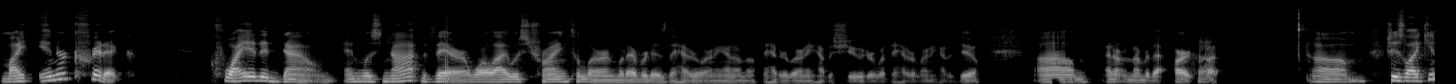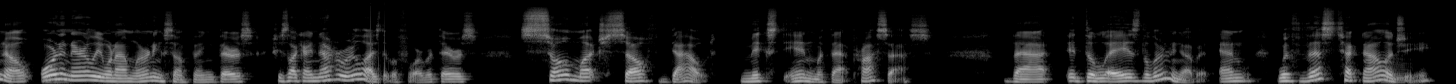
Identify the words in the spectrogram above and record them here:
my inner critic quieted down and was not there while I was trying to learn whatever it is they had her learning. I don't know if they had her learning how to shoot or what they had her learning how to do. Um, I don't remember that part, Huh. but um, she's like, you know, ordinarily when I'm learning something, there's, she's like, I never realized it before, but there's so much self doubt mixed in with that process that it delays the learning of it. And with this technology,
